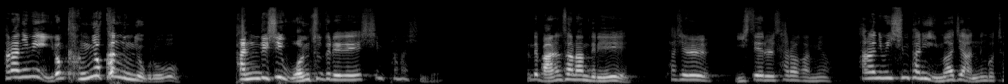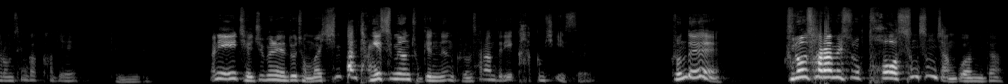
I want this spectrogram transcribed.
하나님이 이런 강력한 능력으로 반드시 원수들에 대해 심판하신대요. 그런데 많은 사람들이 사실 이 세를 살아가며 하나님이 심판이 임하지 않는 것처럼 생각하게 됩니다. 아니, 제 주변에도 정말 심판 당했으면 좋겠는 그런 사람들이 가끔씩 있어요. 그런데 그런 사람일수록 더 승승장구합니다.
